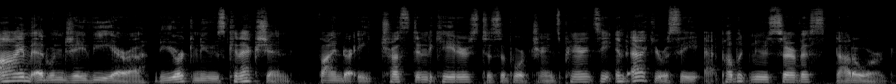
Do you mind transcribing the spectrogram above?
I'm Edwin J. Viera, New York News Connection. Find our eight trust indicators to support transparency and accuracy at publicnewsservice.org.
